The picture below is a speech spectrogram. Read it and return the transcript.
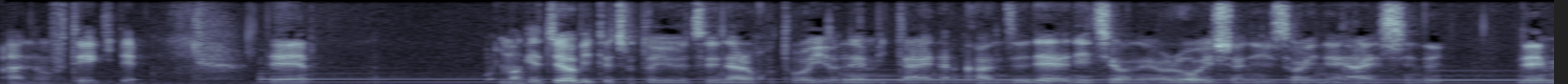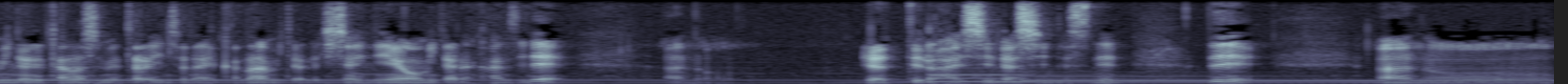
あの不定期で。で、まあ、月曜日ってちょっと憂鬱になること多いよねみたいな感じで日曜の夜を一緒に添い寝配信ででみんなで楽しめたらいいんじゃないかなみたいな一緒に寝ようみたいな感じであのやってる配信らしいんですね。であの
